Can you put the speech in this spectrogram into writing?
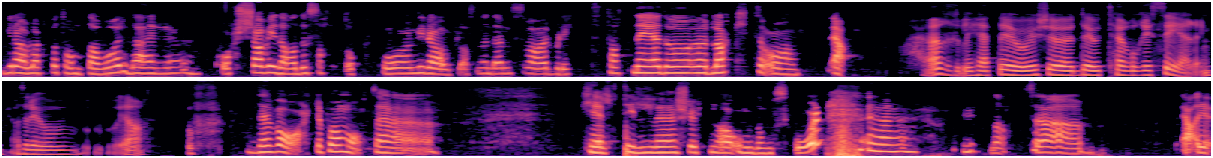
gravlagt på tomta vår, der korsa vi da hadde satt opp på gravplassene deres var blitt tatt ned og ødelagt. og ja, herlighet, det er jo ikke Det er jo terrorisering. Altså det er jo Ja, uff. Det varte på en måte helt til slutten av ungdomsskolen. Uh, uten at uh, Ja,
